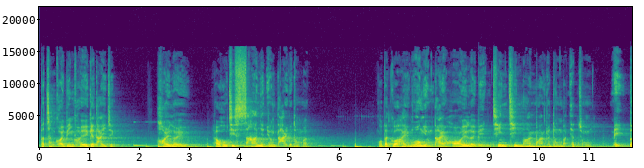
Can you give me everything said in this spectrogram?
不曾改變佢嘅體積。海裏有好似山一樣大嘅動物，我不過係汪洋大海裏邊千千萬萬嘅動物一種，微不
